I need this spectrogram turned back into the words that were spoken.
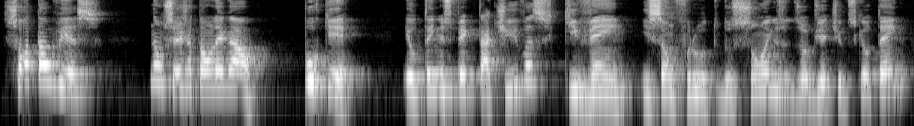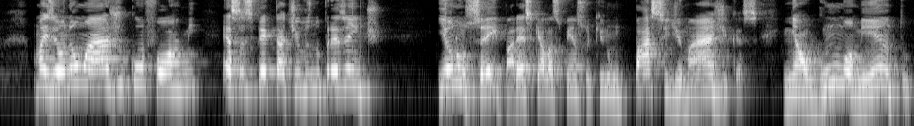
só talvez, não seja tão legal. Por quê? Eu tenho expectativas que vêm e são fruto dos sonhos e dos objetivos que eu tenho, mas eu não ajo conforme essas expectativas no presente. E eu não sei, parece que elas pensam que num passe de mágicas, em algum momento,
